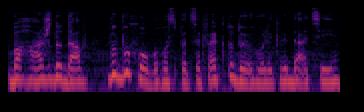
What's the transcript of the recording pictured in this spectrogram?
Багаж додав вибухового спецефекту до його ліквідації.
